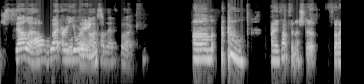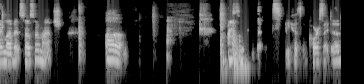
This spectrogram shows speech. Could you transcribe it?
Stella, All what are your things. thoughts on this book? Um, I have not finished it, but I love it so so much. Um, I took notes because of course I did.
